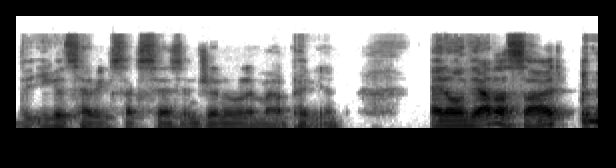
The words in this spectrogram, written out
the Eagles having success in general, in my opinion. And on the other side,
